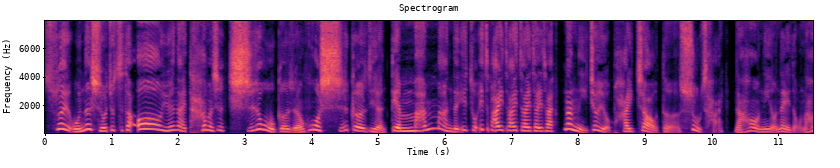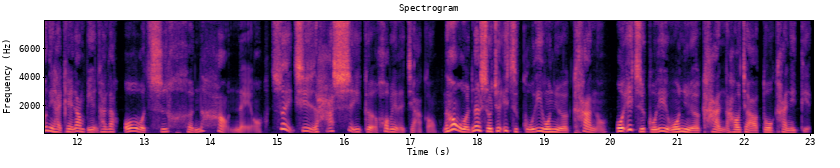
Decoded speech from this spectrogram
所以我那时候就知道，哦，原来他们是十五个人或十个人点满满的一桌，一直拍，一直拍，一直拍，一直拍，一直拍。那你就有拍照的素材，然后你有内容，然后你还可以让别人看到，哦，我吃很好呢哦。所以其实它是一个后面的加工。然后我那时候就一直鼓励我女儿看哦，我一直鼓励我女儿看，然后叫她多看一点，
